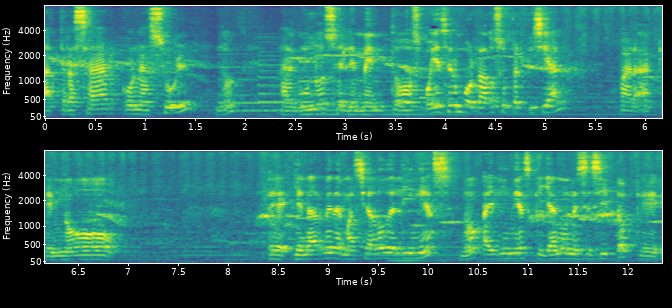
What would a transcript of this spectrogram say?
a trazar con azul, ¿no? Algunos elementos. Voy a hacer un borrado superficial para que no llenarme demasiado de líneas, ¿no? Hay líneas que ya no necesito, que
